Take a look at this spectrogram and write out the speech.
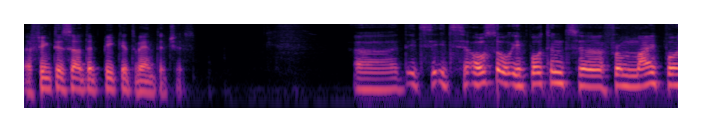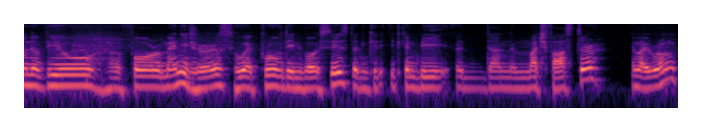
I think these are the big advantages. Uh, it's it's also important uh, from my point of view uh, for managers who approve the invoices that it can be uh, done much faster. Am I wrong?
